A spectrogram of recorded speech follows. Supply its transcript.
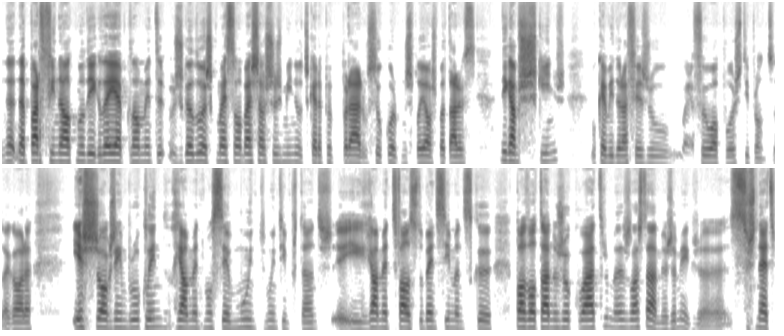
na, na, parte final, como eu digo, da época, normalmente os jogadores começam a baixar os seus minutos, que era para preparar o seu corpo nos playoffs para estarem, digamos, fresquinhos. O Kevin Durant fez o, foi o oposto e pronto. Agora estes jogos em Brooklyn realmente vão ser muito, muito importantes. E realmente fala-se do Ben Simmons que pode voltar no jogo 4, mas lá está, meus amigos. Eh, se os Nets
